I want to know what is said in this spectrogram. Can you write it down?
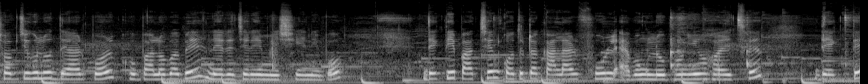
সবজিগুলো দেওয়ার পর খুব ভালোভাবে নেড়ে চেড়ে মিশিয়ে নিব। দেখতেই পাচ্ছেন কতটা কালারফুল এবং লোভনীয় হয়েছে দেখতে।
